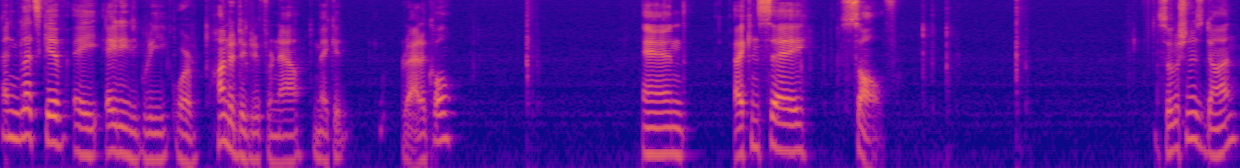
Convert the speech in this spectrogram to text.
and let's give a 80 degree or 100 degree for now to make it radical. And I can say solve. The solution is done.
